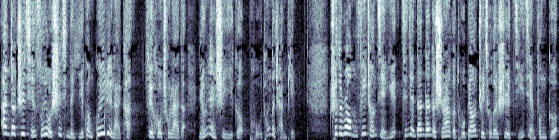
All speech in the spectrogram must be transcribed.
按照之前所有事情的一贯规律来看，最后出来的仍然是一个普通的产品。Trade ROM 非常简约，简简单单的十二个图标，追求的是极简风格，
